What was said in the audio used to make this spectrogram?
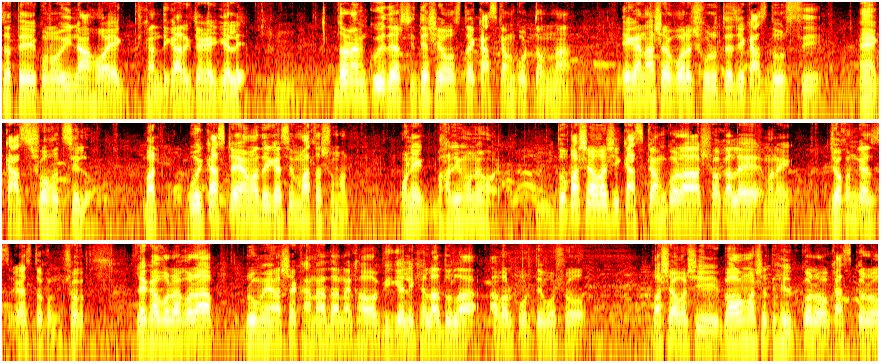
যাতে কোনো ই না হয় একখান থেকে আরেক জায়গায় গেলে। ধরুন আমি কুয়েতে আসছি দেশে অবস্থায় কাজ কাম করতাম না। এখানে আসার পরে শুরুতে যে কাজ ধরছি হ্যাঁ কাজ সহজ ছিল। বাট ওই কাজটাই আমাদের কাছে মাথা সমান। অনেক ভারী মনে হয়। তো পাশাপাশি কাজ কাম করা সকালে মানে যখন কাজ কাজ তখন সক- লেখাপড়া করা রুমে আসা খানা দানা খাওয়া বিকেলে খেলাধুলা আবার পড়তে বসো পাশাপাশি বাবা মার সাথে হেল্প করো কাজ করো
